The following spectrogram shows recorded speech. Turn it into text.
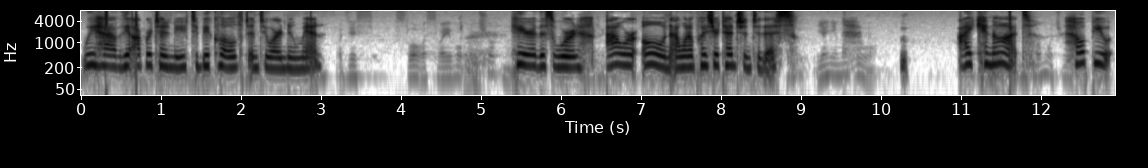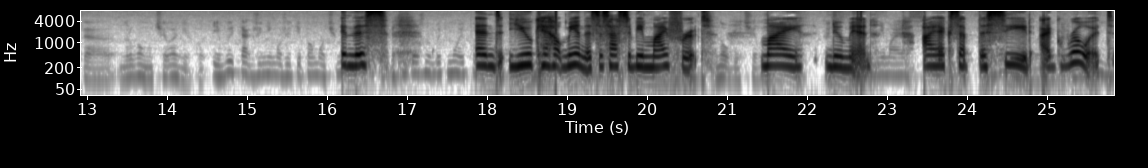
we have the opportunity to be clothed into our new man. Here, this word, our own, I want to place your attention to this. I cannot help you in this and you can help me in this. This has to be my fruit, my new man. I accept the seed, I grow it,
